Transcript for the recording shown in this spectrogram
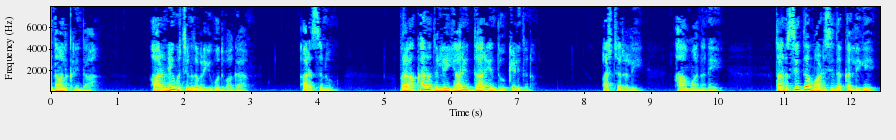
ನಾಲ್ಕರಿಂದ ಆರನೇ ವಚನದವರೆಗೆ ಓದುವಾಗ ಅರಸನು, ಪ್ರಾಕಾರದಲ್ಲಿ ಯಾರಿದ್ದಾರೆ ಎಂದು ಕೇಳಿದನು. ಅಷ್ಟರಲ್ಲಿ ಹಾಮಾನನೇ, ತಾನು ಸಿದ್ಧ ಮಾಡಿಸಿದ ಕಲ್ಲಿಗೆ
